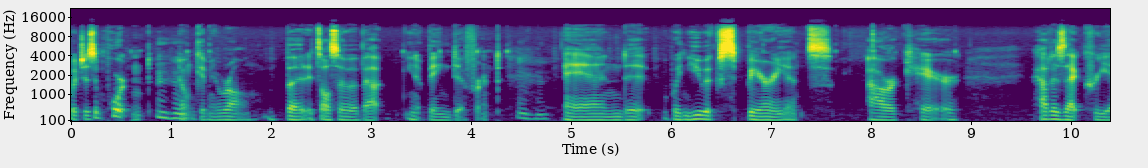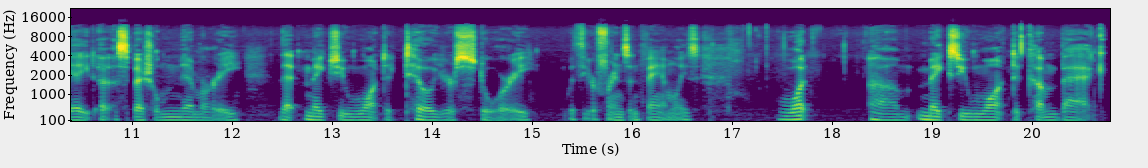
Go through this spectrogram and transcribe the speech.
which is important. Don't get me wrong, but it's also about you know being different. And uh, when you experience our care, how does that create a, a special memory that makes you want to tell your story with your friends and families? What um, makes you want to come back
